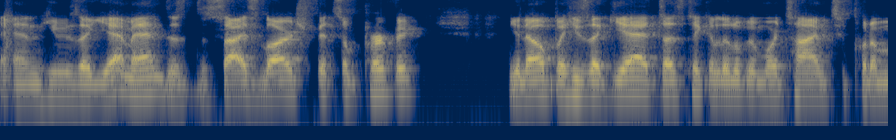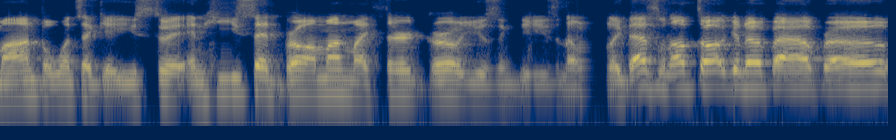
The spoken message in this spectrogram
And he was like yeah man the, the size large fits him perfect you know? But he's like yeah it does take a little bit more time to put them on but once i get used to it. And he said bro i'm on my third girl using these. And i'm like that's what i'm talking about bro.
